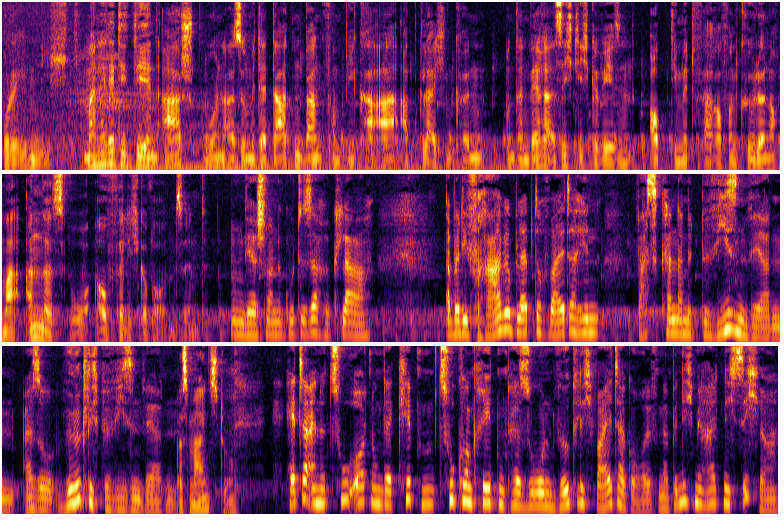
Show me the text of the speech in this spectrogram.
oder eben nicht. Man hätte die DNA-Spuren also mit der Datenbank vom BKA abgleichen können und dann wäre ersichtlich gewesen, ob die Mitfahrer von Köhler nochmal anderswo auffällig geworden sind. Wäre schon eine gute Sache, klar. Aber die Frage bleibt doch weiterhin, was kann damit bewiesen werden? Also wirklich bewiesen werden? Was meinst du? Hätte eine Zuordnung der Kippen zu konkreten Personen wirklich weitergeholfen? Da bin ich mir halt nicht sicher.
